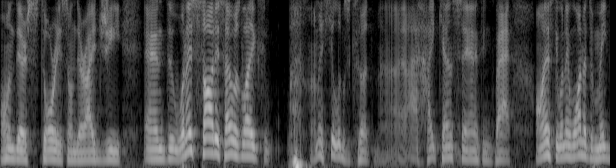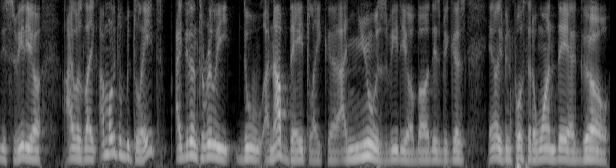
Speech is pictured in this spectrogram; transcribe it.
on their stories on their IG. And when I saw this, I was like, I mean, he looks good, man. I, I can't say anything bad. Honestly, when I wanted to make this video, I was like, I'm a little bit late. I didn't really do an update, like uh, a news video about this, because, you know, it's been posted one day ago.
